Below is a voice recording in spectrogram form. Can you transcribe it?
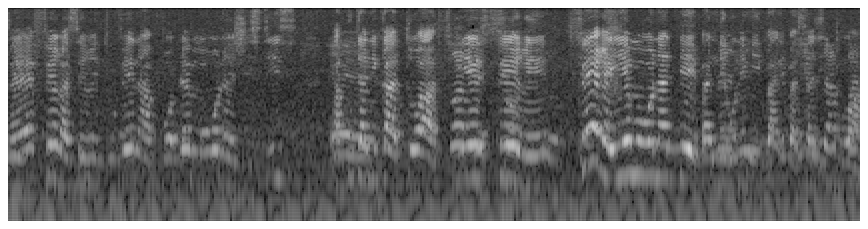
mais frere aseretu trouver na problème moko na justice eh. bakutani ka toi fie fere fere ye moko na de bandeko ne mibale basali toi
